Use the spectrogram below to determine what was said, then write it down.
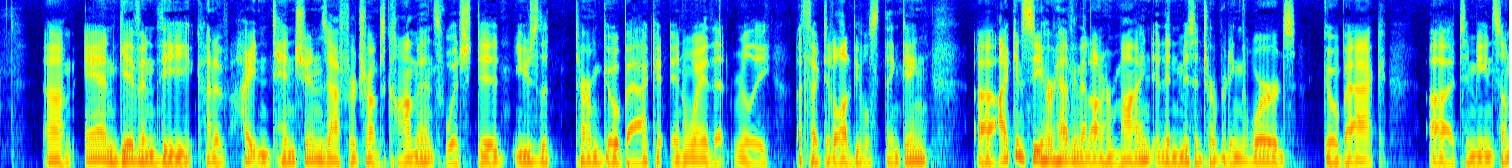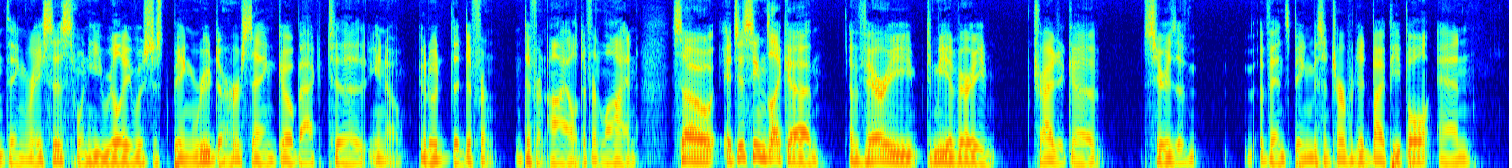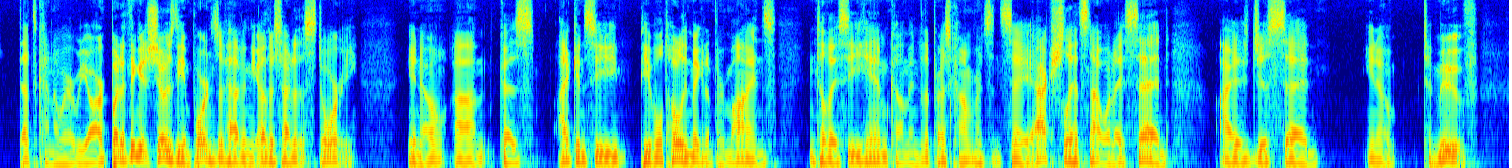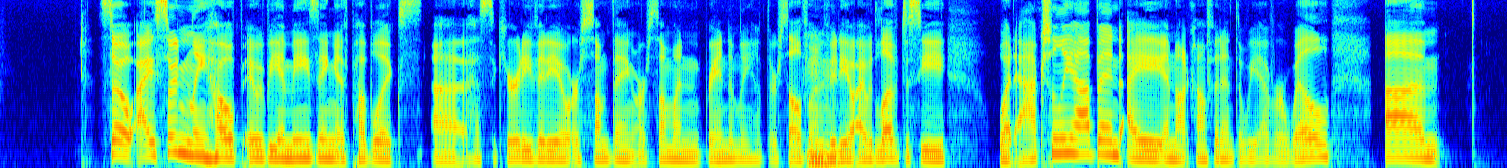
Um, and given the kind of heightened tensions after Trump's comments, which did use the term go back in a way that really affected a lot of people's thinking, uh, I can see her having that on her mind and then misinterpreting the words go back uh, to mean something racist when he really was just being rude to her, saying go back to, you know, go to the different different aisle, different line. So it just seems like a, a very, to me, a very tragic uh, series of events being misinterpreted by people. And that's kind of where we are. But I think it shows the importance of having the other side of the story, you know, because um, I can see people totally making up their minds until they see him come into the press conference and say, actually, that's not what I said. I just said, you know, to move. So I certainly hope it would be amazing if Publix uh, has security video or something, or someone randomly had their cell phone mm-hmm. video. I would love to see what actually happened. I am not confident that we ever will. Um,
